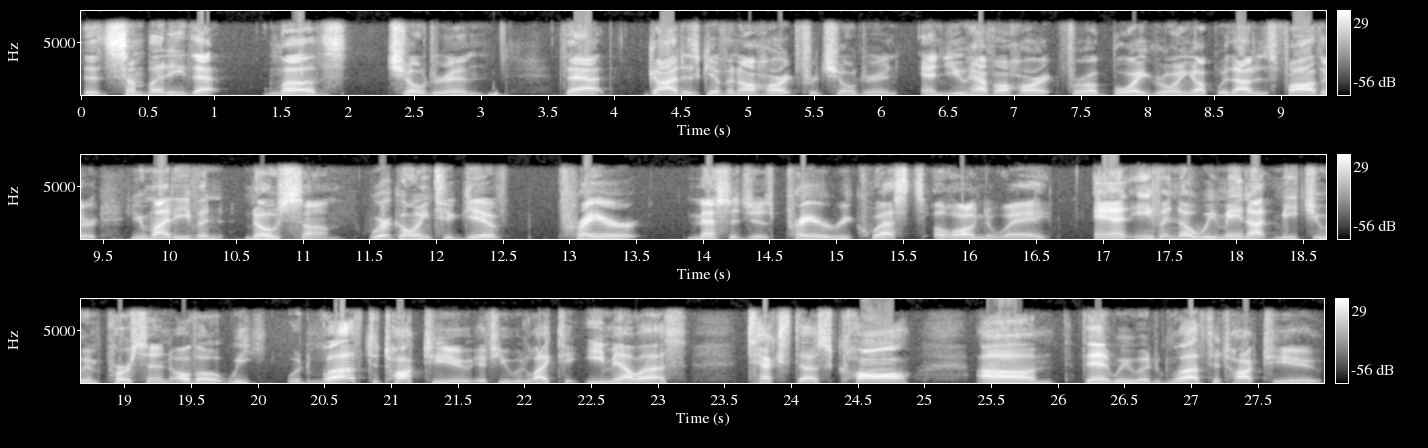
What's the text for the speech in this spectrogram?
That somebody that loves children, that God has given a heart for children, and you have a heart for a boy growing up without his father, you might even know some. We're going to give prayer messages, prayer requests along the way. And even though we may not meet you in person, although we would love to talk to you if you would like to email us, text us, call, um, then we would love to talk to you.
